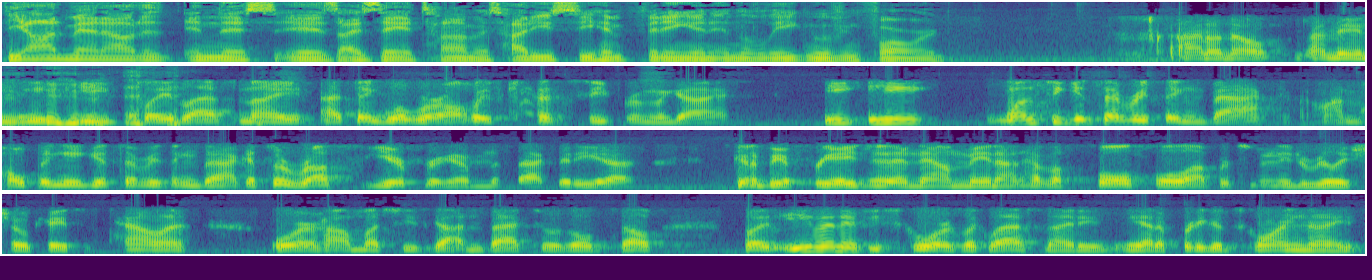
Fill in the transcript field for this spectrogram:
The odd man out in this is Isaiah Thomas. How do you see him fitting in in the league moving forward? I don't know. I mean, he, he played last night. I think what we're always going to see from the guy, he, he once he gets everything back, I'm hoping he gets everything back. It's a rough year for him. The fact that he uh, is going to be a free agent and now may not have a full full opportunity to really showcase his talent or how much he's gotten back to his old self. But even if he scores like last night, he, he had a pretty good scoring night,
